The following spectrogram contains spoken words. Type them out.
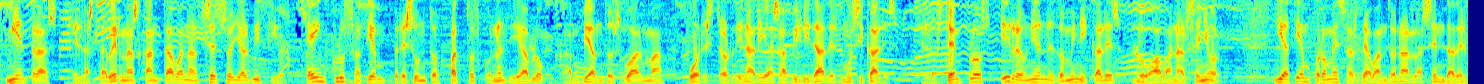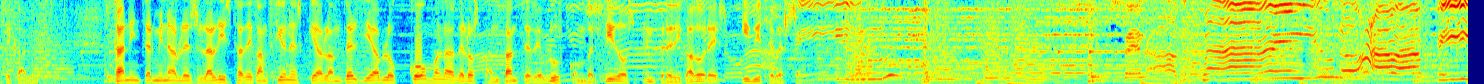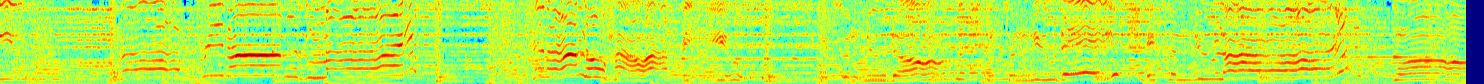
mientras en las tabernas cantaban al sexo y al vicio e incluso hacían presuntos pactos con el diablo cambiando su alma por extraordinarias habilidades musicales. En los templos y reuniones dominicales loaban al Señor y hacían promesas de abandonar la senda del pecado. Tan interminable es la lista de canciones que hablan del diablo como la de los cantantes de blues convertidos en predicadores y viceversa. Oh. It's a new day, it's a new life for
